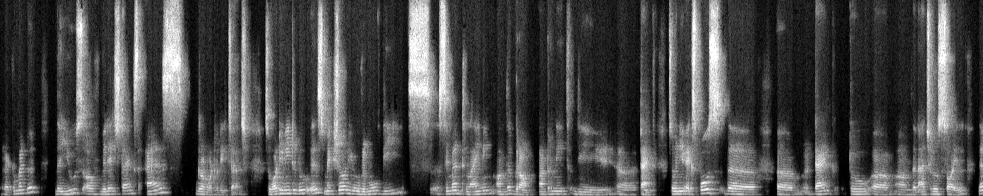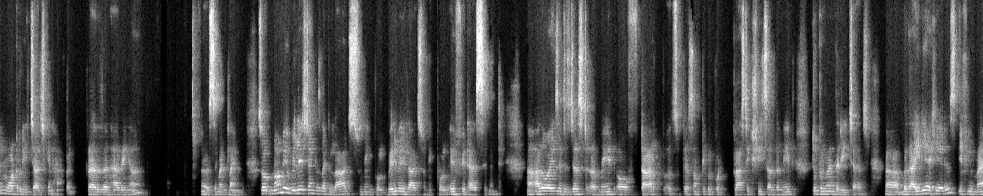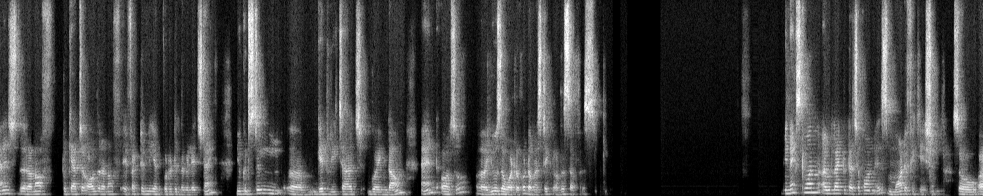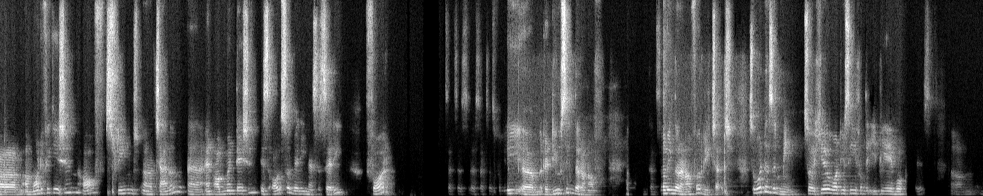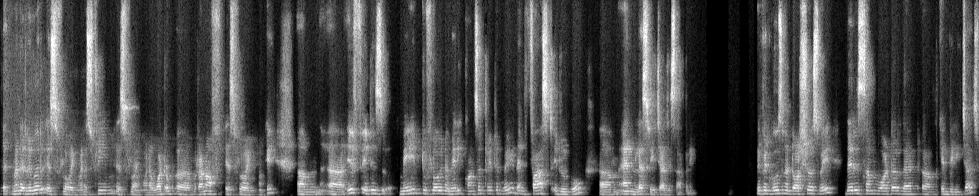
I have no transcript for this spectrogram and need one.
recommended the use of village tanks as groundwater recharge. So what you need to do is make sure you remove the cement lining on the ground underneath the uh, tank. So when you expose the uh, tank to um, um, the natural soil, then water recharge can happen rather than having a, a, cement line. So normally a village tank is like a large swimming pool, very, very large swimming pool if it has cement. Uh, otherwise, it is just uh, made of tarp. Uh, some people put plastic sheets underneath to prevent the recharge. Uh, but the idea here is if you manage the runoff to capture all the runoff effectively and put it in the village tank, you could still um, get recharge going down and also uh, use the water for domestic on the surface. The next one I would like to touch upon is modification. So um, a modification of stream uh, channel uh, and augmentation is also very necessary for success, uh, successfully um, reducing the runoff, uh, conserving the runoff for recharge. So what does it mean? So here what you see from the EPA book is um, when a river is flowing, when a stream is flowing, when a water uh, runoff is flowing, okay, um, uh, if it is made to flow in a very concentrated way, then fast it will go um, and less recharge is happening. If it goes in a tortuous way, there is some water that um, can be recharged.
